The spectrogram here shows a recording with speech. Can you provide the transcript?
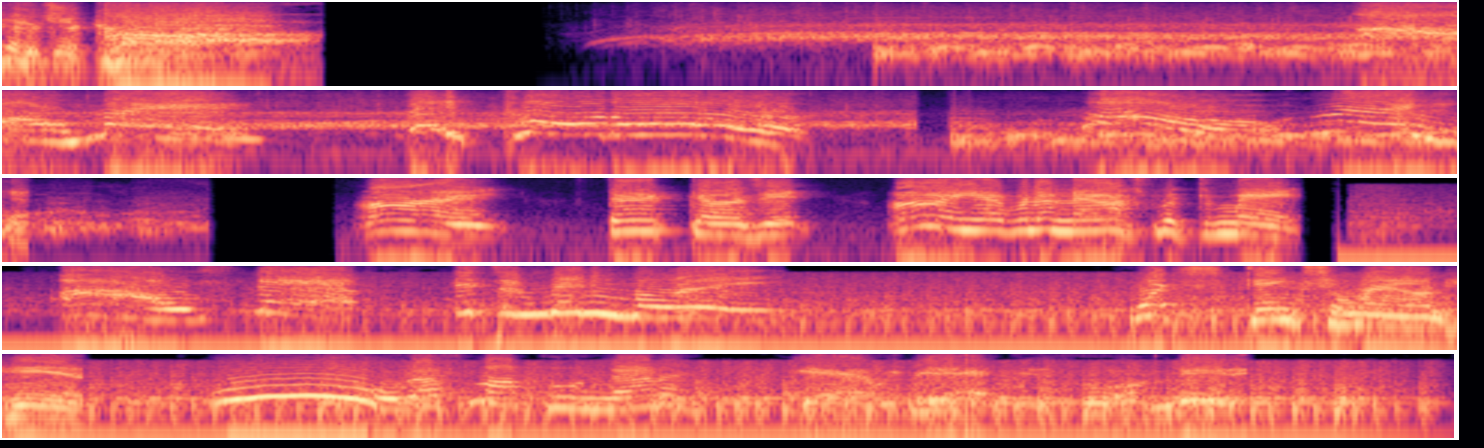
Chicka chicka. Oh man! They pulled up! Oh man! Alright, that does it. I have an announcement to make. Oh snap! It's a mini marine! What stinks around here? Ooh, that's my punana. Yeah, we've been at this for a minute.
